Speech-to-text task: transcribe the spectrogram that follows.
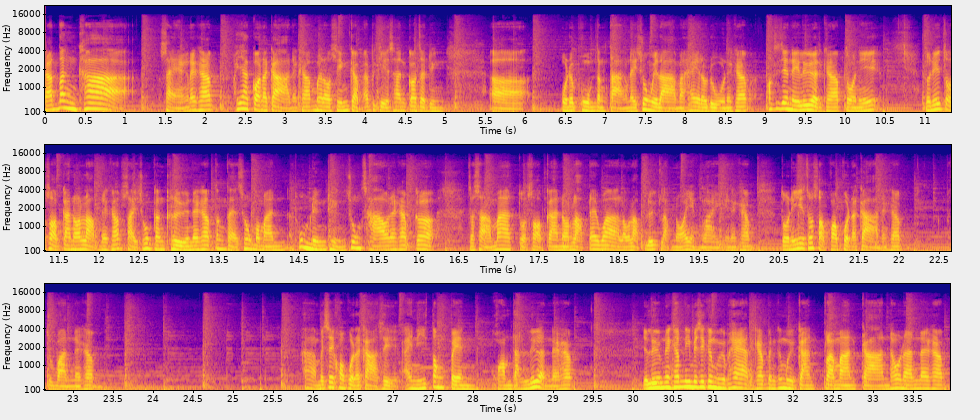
การตั้งค่าแสงนะครับ พยากรณ์อากาศนะครับ เมื่อเราซิงกับแอปพลิเคชัน ก็จะดึงอุณหภูมิต่างๆ ในช่วงเวลามาให้เราดูนะครับ ออกซิเจนในเลือดครับ ตัวนี้ ตัวนี้ตรวจสอบการนอนหลับนะครับใส่ช่วงกลางคืนนะครับตั้งแต่ช่วงประมาณทุ่มหนึ่งถึงช่วงเช้านะครับก็จะสามารถตรวจสอบการนอนหลับได้ว่าเราหลับลึกหลับน้อยอย่างไรนะครับ ตัวนี้ทดสอบความกดอากาศนะครับ ปัจจุบันนะครับอ่าไม่ใช่ความกดอากาศสิไอ้นี้ต้องเป็นความดันเลือดนะครับ อย่าลืมนะครับนี่ไม่ใช่เครื่องมือแพทย์นะครับเป็นเครื่องมือการประมาณการเท่านั้นนะครับ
